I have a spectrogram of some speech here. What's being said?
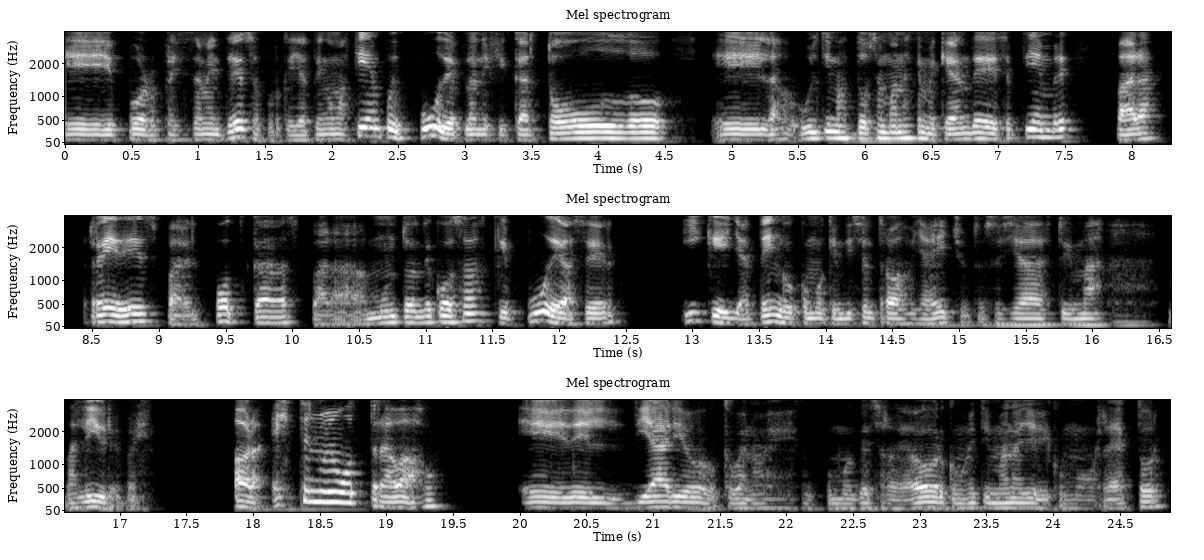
Eh, por precisamente eso, porque ya tengo más tiempo y pude planificar todo eh, las últimas dos semanas que me quedan de septiembre para redes, para el podcast, para un montón de cosas que pude hacer y que ya tengo, como quien dice, el trabajo ya hecho. Entonces ya estoy más, más libre. Pues. Ahora, este nuevo trabajo eh, del diario, que bueno, como desarrollador, community manager y como redactor,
